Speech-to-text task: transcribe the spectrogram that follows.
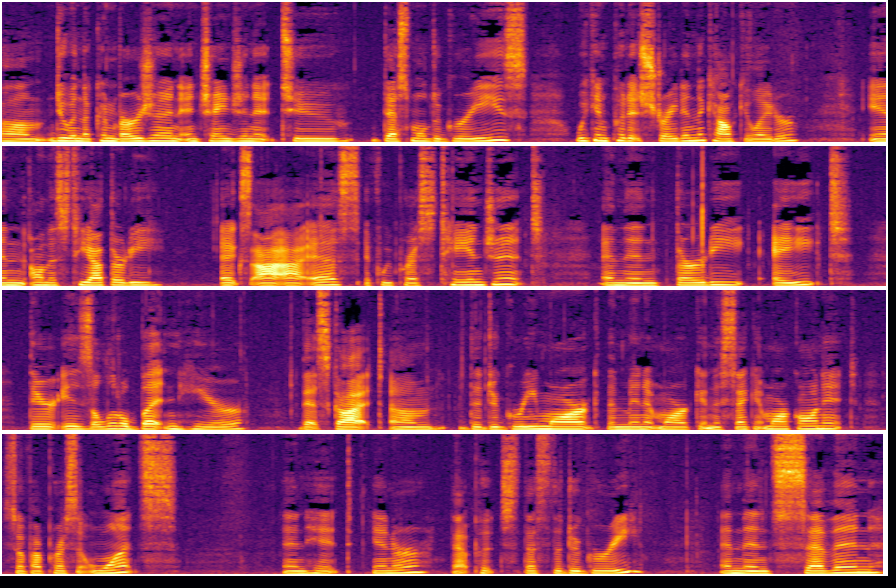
um, doing the conversion and changing it to decimal degrees, we can put it straight in the calculator in on this TI-30 XIIS, if we press tangent and then 38, there is a little button here that's got um, the degree mark, the minute mark, and the second mark on it. So if I press it once and hit enter, that puts that's the degree. And then 7,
